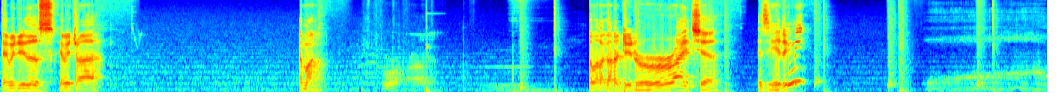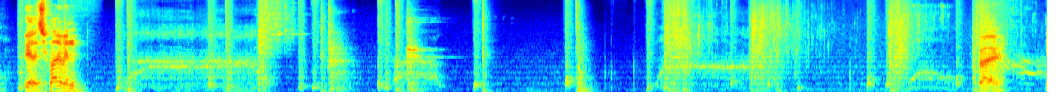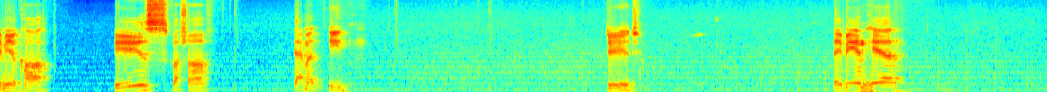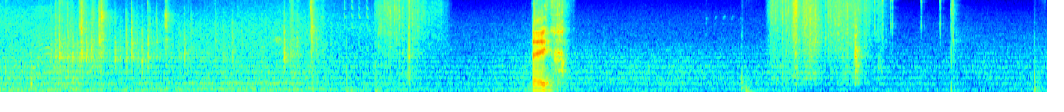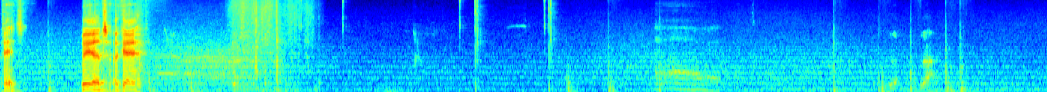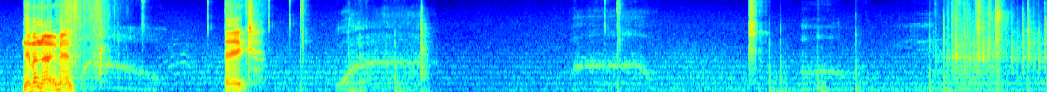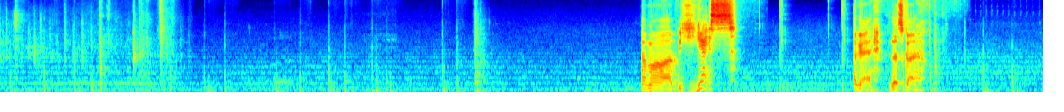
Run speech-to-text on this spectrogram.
Can we do this? Can we try? Come on. Oh, well, I gotta do it right here. Is he hitting me? Look at this, you can't even... Bro, give me a car. Please, squash off. Damn it, eat. Dude. They be in here? Like... Wait. Weird, okay. Never know, man. Like... Come on. Yes! Okay, let's go.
